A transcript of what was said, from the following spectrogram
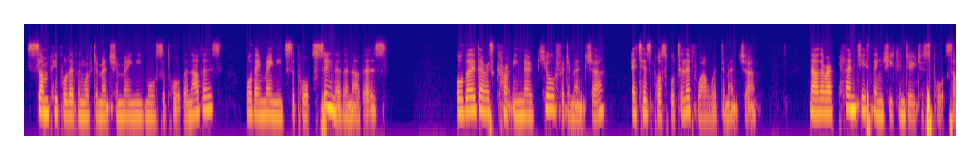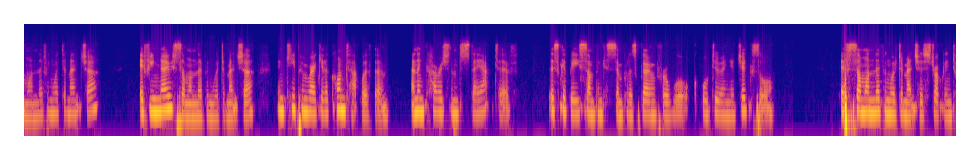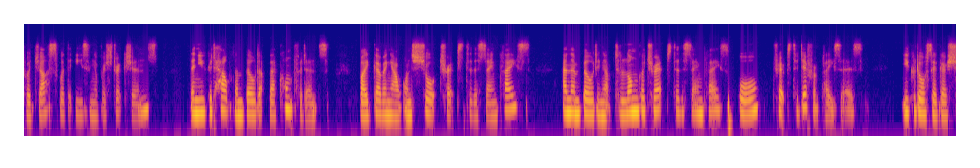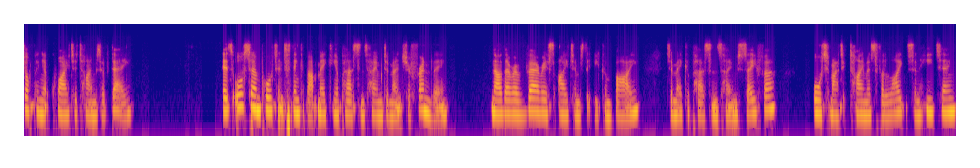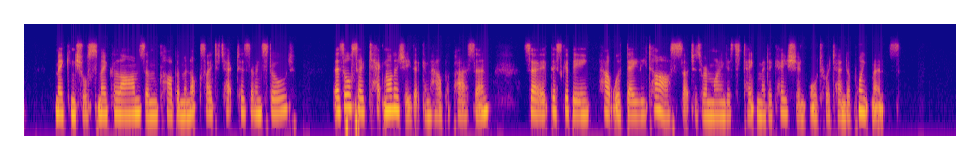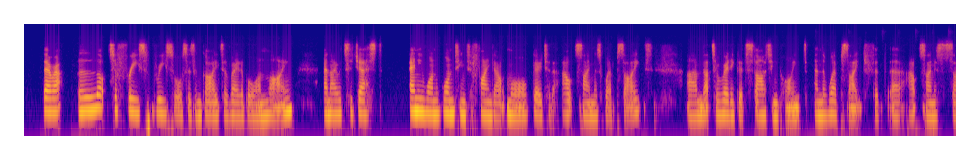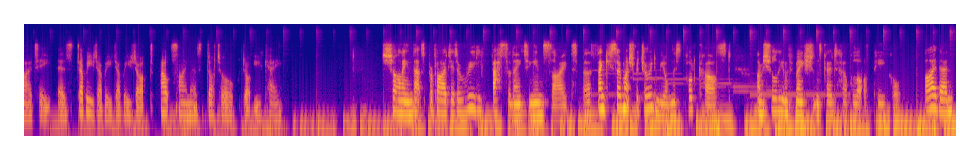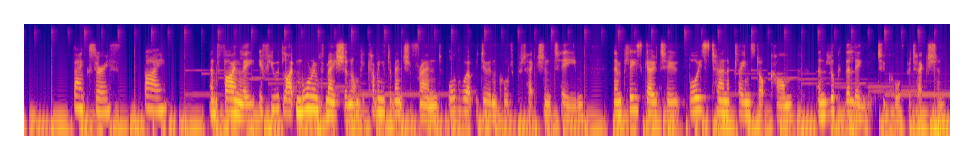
Some people living with dementia may need more support than others, or they may need support sooner than others. Although there is currently no cure for dementia, it is possible to live well with dementia. Now, there are plenty of things you can do to support someone living with dementia. If you know someone living with dementia, and keep in regular contact with them and encourage them to stay active. This could be something as simple as going for a walk or doing a jigsaw. If someone living with dementia is struggling to adjust with the easing of restrictions, then you could help them build up their confidence by going out on short trips to the same place and then building up to longer trips to the same place or trips to different places. You could also go shopping at quieter times of day it's also important to think about making a person's home dementia friendly. Now, there are various items that you can buy to make a person's home safer automatic timers for lights and heating, making sure smoke alarms and carbon monoxide detectors are installed. There's also technology that can help a person. So, this could be help with daily tasks, such as reminders to take medication or to attend appointments. There are lots of free resources and guides available online and I would suggest anyone wanting to find out more go to the Alzheimer's website. Um, that's a really good starting point. And the website for the Alzheimer's Society is www.alzheimers.org.uk. Charlene, that's provided a really fascinating insight. Uh, thank you so much for joining me on this podcast. I'm sure the information is going to help a lot of people. Bye then. Thanks, Ruth. Bye. And finally, if you would like more information on becoming a dementia friend or the work we do in the Court of Protection team, then please go to boyesturnerclaims.com and look at the link to Court Protection.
